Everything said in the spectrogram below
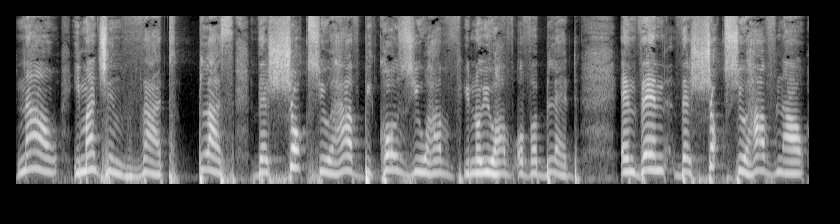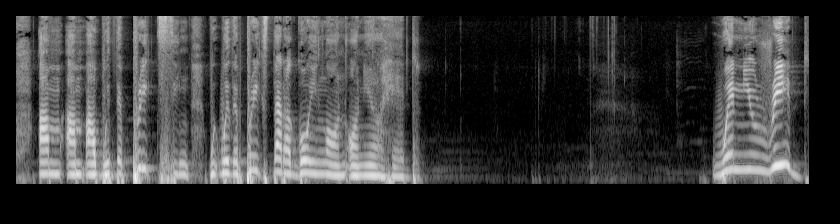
Now imagine that plus the shocks you have because you have you know you have overbled. And then the shocks you have now um, um, uh, with the pricks with, with the pricks that are going on on your head when you read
